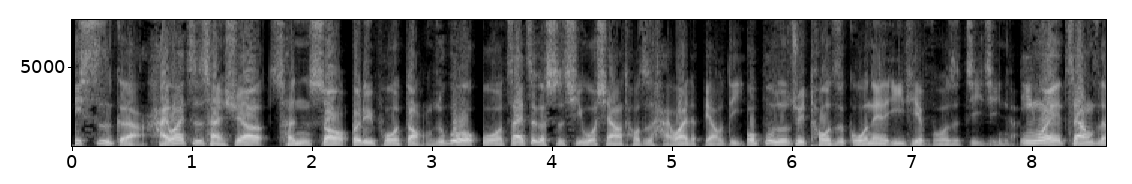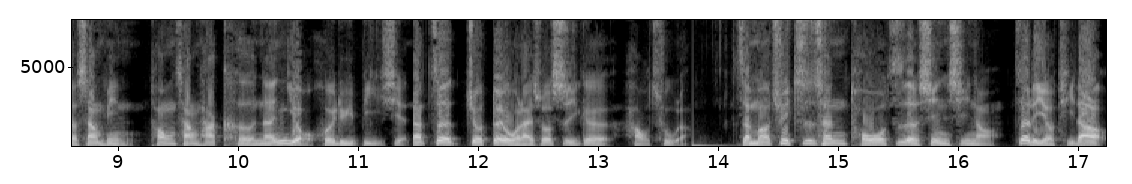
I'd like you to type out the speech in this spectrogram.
第四个啊，海外资产需要承受汇率波动。如果我在这个时期我想要投资海外的标的，我不如去投资国内的 ETF 或是基金了，因为这样子的商品通常它可能有汇率避险，那这就对我来说是一个好处了。怎么去支撑投资的信心哦？这里有提到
